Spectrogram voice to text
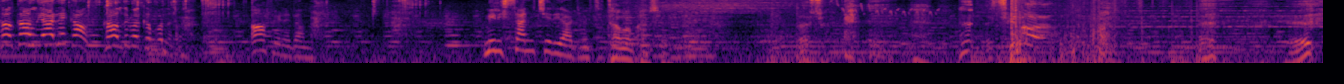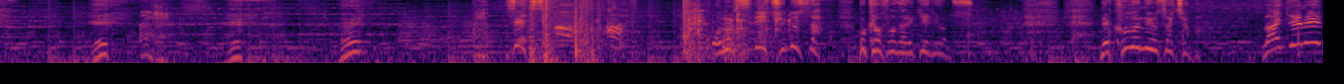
Kal kal kal yerde kal. Kaldırma kafanı. Aferin Edanur. Melih sen içeri yardım et. Tamam komiserim. Siz ne içiyorsunuz da bu kafalara geliyorsunuz? Ne kullanıyoruz acaba? Lan gelin!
